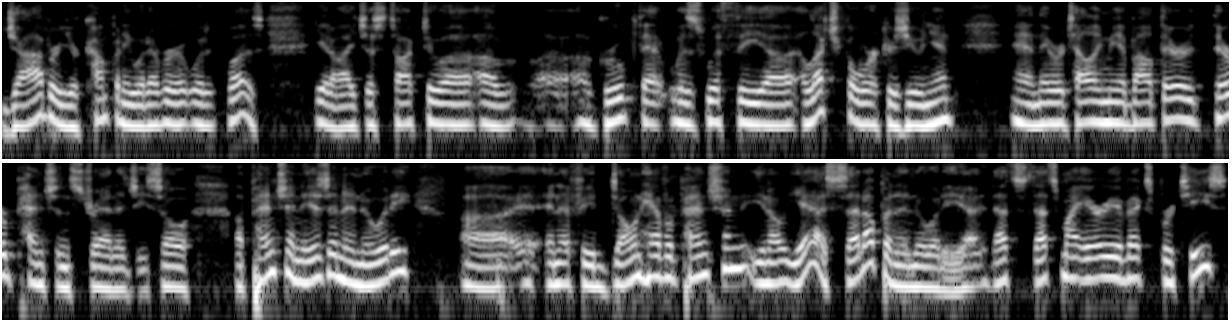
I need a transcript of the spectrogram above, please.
job or your company, whatever it was. You know, I just talked to a, a, a group that was with the uh, electrical workers union, and they were telling me about their their pension strategy. So a pension is an annuity, uh, and if you don't have a pension, you know, yeah, set up an annuity. Uh, that's that's my area of expertise.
